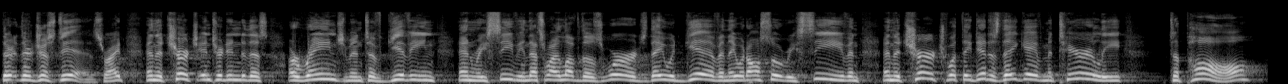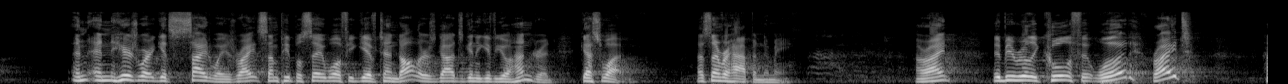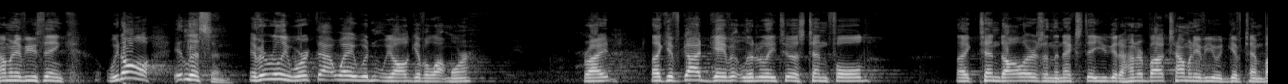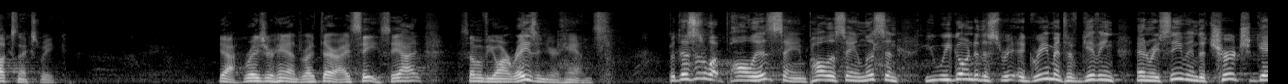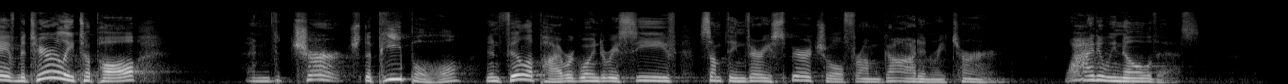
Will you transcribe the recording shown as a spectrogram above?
There, there just is, right? And the church entered into this arrangement of giving and receiving. That's why I love those words. They would give and they would also receive. And, and the church, what they did is they gave materially to Paul. And, and here's where it gets sideways, right? Some people say, well, if you give $10, God's going to give you a 100 Guess what? That's never happened to me. All right? It'd be really cool if it would, right? How many of you think, We'd all, it, listen, if it really worked that way, wouldn't we all give a lot more? Right? Like if God gave it literally to us tenfold, like $10 and the next day you get 100 bucks, how many of you would give 10 bucks next week? Yeah, raise your hands right there. I see. See, I, some of you aren't raising your hands. But this is what Paul is saying. Paul is saying, listen, we go into this re- agreement of giving and receiving. The church gave materially to Paul, and the church, the people, in Philippi were going to receive something very spiritual from God in return. Why do we know this?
